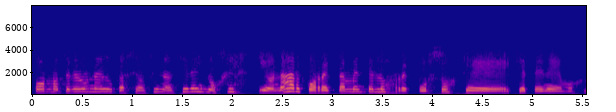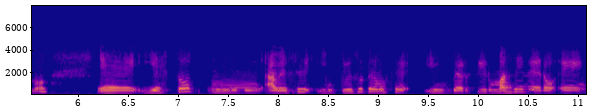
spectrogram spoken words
por no tener una educación financiera y no gestionar correctamente los recursos que, que tenemos, ¿no? Eh, y esto mm, a veces incluso tenemos que invertir más dinero en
